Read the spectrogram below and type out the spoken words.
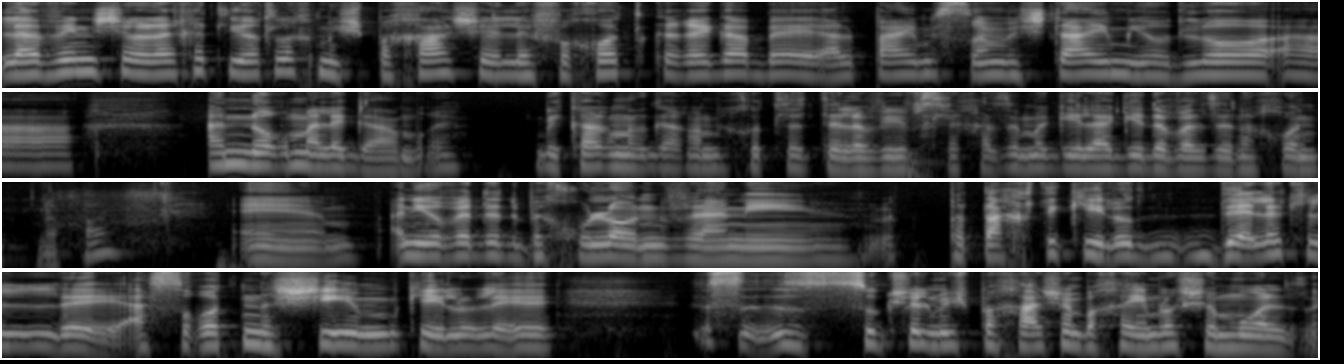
להבין שהולכת להיות לך משפחה שלפחות כרגע ב-2022 היא עוד לא הנורמה לגמרי. בעיקר אם את גרה מחוץ לתל אביב, סליחה, זה מגעיל להגיד, אבל זה נכון. נכון. אמ, אני עובדת בחולון, ואני פתחתי כאילו דלת לעשרות נשים, כאילו לסוג של משפחה שהם בחיים לא שמעו על זה.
